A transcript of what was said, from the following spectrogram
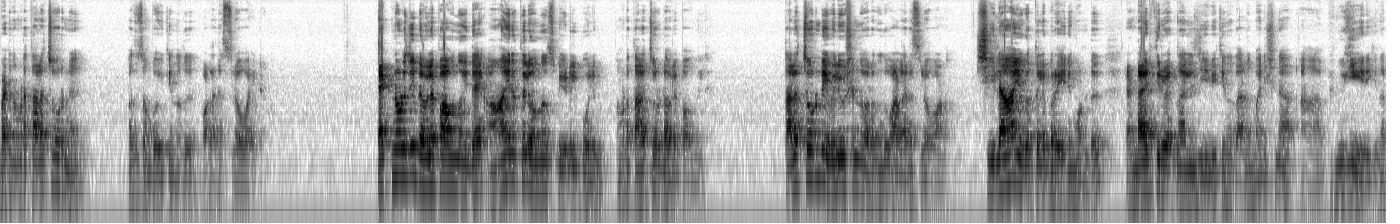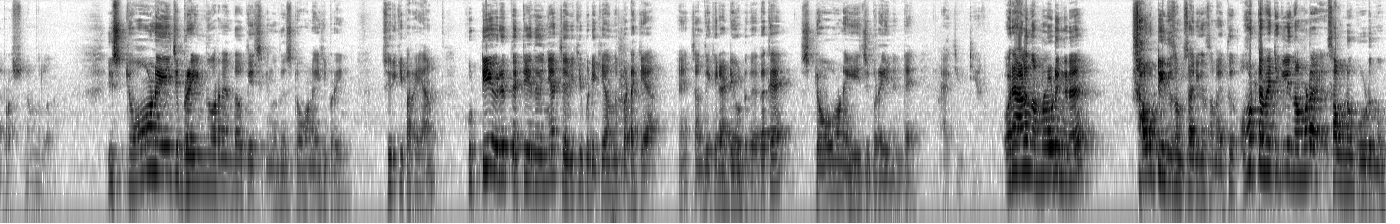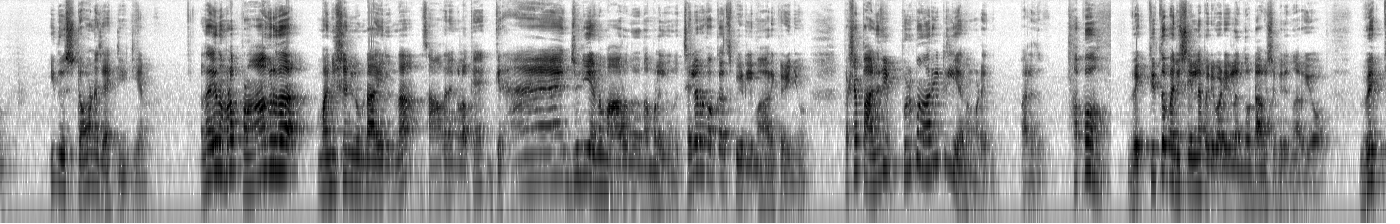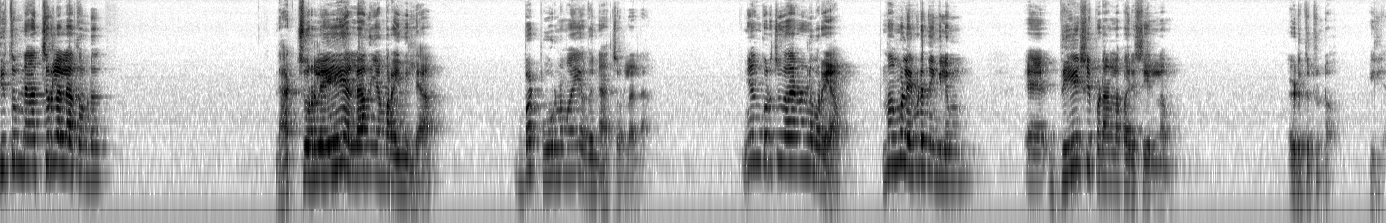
ബട്ട് നമ്മുടെ തലച്ചോറിന് അത് സംഭവിക്കുന്നത് വളരെ സ്ലോ ആയിട്ടാണ് ടെക്നോളജി ഡെവലപ്പ് ആവുന്നതിന്റെ ആയിരത്തിലൊന്ന് സ്പീഡിൽ പോലും നമ്മുടെ തലച്ചോറ് ഡെവലപ്പ് ആവുന്നില്ല. തലച്ചോറിന്റെ എവല്യൂഷൻ എന്ന് പറയുന്നത് വളരെ സ്ലോ ആണ്. ശിലായുഗത്തിലെ ബ്രെയിനും കൊണ്ട് രണ്ടായിരത്തി ഇരുപത്തിനാലിൽ ജീവിക്കുന്നതാണ് മനുഷ്യനെ അഭിമുഖീകരിക്കുന്ന പ്രശ്നം എന്നുള്ളത്. ഈ സ്റ്റോൺ ഏജ് ബ്രെയിൻ എന്ന് പറഞ്ഞാൽ എന്താ ഉദ്ദേശിക്കുന്നത്? സ്റ്റോൺ ഏജ് ബ്രെയിൻ ചുരുക്കി പറയാം കുട്ടി ഒരു തെറ്റ് ചെയ്ത് കഴിഞ്ഞാൽ ചെവിക്ക് പിടിക്കുക ഒന്ന് പിടയ്ക്കുക ഏഹ് ചന്തിക്ക് അടി കൊടുക്കുക. ഇതൊക്കെ സ്റ്റോൺ ഏജ് ബ്രെയിനിന്റെ ആക്ടിവിറ്റിയാണ് ഒരാൾ നമ്മളോട് ഇങ്ങോട്ട് ഷൗട്ട് ചെയ്ത് സംസാരിക്കുന്ന സമയത്ത് ഓട്ടോമാറ്റിക്കലി നമ്മുടെ സൗണ്ടും കൂടുന്നു. ഇത് സ്റ്റോൺ ഏജ് ആക്ടിവിറ്റിയാണ് അതായത് നമ്മുടെ പ്രാകൃത മനുഷ്യനിലുണ്ടായിരുന്ന സാധനങ്ങളൊക്കെ ഗ്രാജുവലിയാണ് മാറുന്നത് നമ്മളിൽ നിന്ന്. ചിലർക്കൊക്കെ സ്പീഡിൽ മാറിക്കഴിഞ്ഞു. പക്ഷെ പലരും ഇപ്പോഴും മാറിയിട്ടില്ല നമ്മുടെ പലതും. അപ്പോൾ വ്യക്തിത്വ പരിശീലന പരിപാടികൾ എന്തുകൊണ്ട് ആവശ്യം വരുന്ന അറിയോ? വ്യക്തിത്വം നാച്ചുറൽ അല്ലാത്തതുകൊണ്ട് നാച്ചുറലേ അല്ല എന്ന് ഞാൻ പറയുന്നില്ല. ബട്ട് പൂർണമായി അത് നാച്ചുറൽ അല്ല. ഞാൻ കുറച്ച് ഉദാഹരണങ്ങൾ പറയാം. നമ്മൾ എവിടെന്നെങ്കിലും ദേഷ്യപ്പെടാനുള്ള പരിശീലനം എടുത്തിട്ടുണ്ടോ? ഇല്ല.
